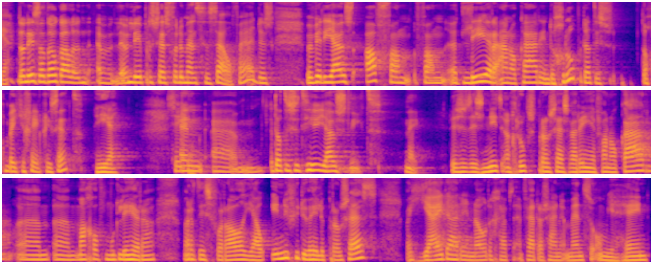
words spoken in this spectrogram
ja. Dan is dat ook al een, een leerproces voor de mensen zelf. Hè? Dus we willen juist af van, van het leren aan elkaar in de groep. Dat is toch een beetje GGZ. ja. Zeker. En ehm, dat is het hier juist niet. Dus het is niet een groepsproces waarin je van elkaar ehm, ehm, mag of moet leren. Maar het is vooral jouw individuele proces. Wat jij daarin nodig hebt. En verder zijn er mensen om je heen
